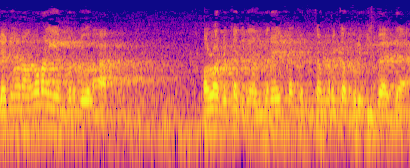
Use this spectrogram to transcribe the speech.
dan orang-orang yang berdoa. Allah dekat dengan mereka ketika mereka beribadah.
